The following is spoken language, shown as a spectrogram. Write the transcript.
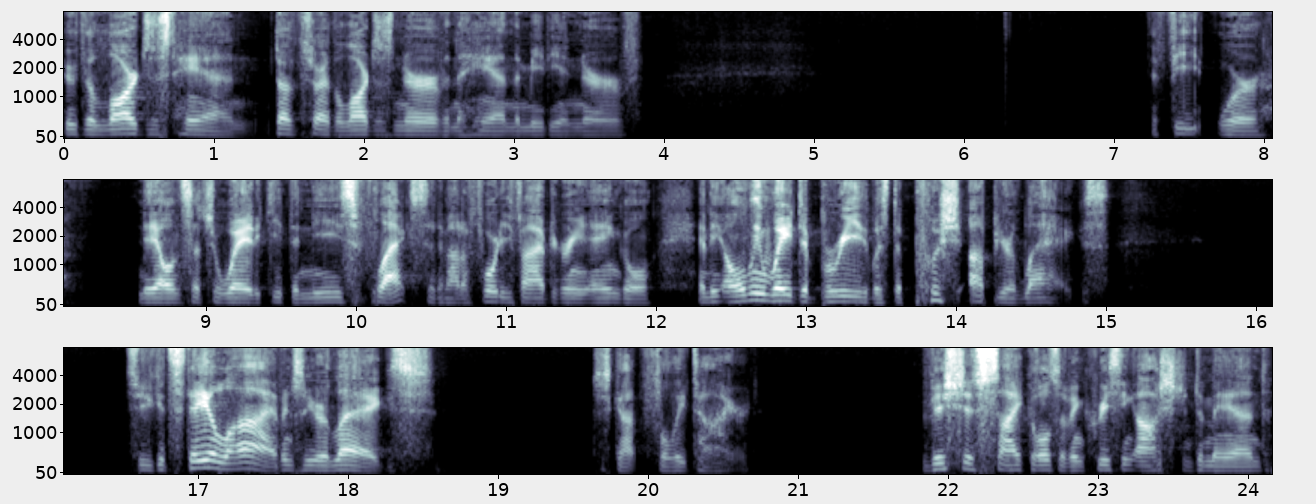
through the largest hand, sorry, the largest nerve in the hand, the median nerve. The feet were nailed in such a way to keep the knees flexed at about a 45 degree angle. And the only way to breathe was to push up your legs. So you could stay alive until your legs just got fully tired. Vicious cycles of increasing oxygen demand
